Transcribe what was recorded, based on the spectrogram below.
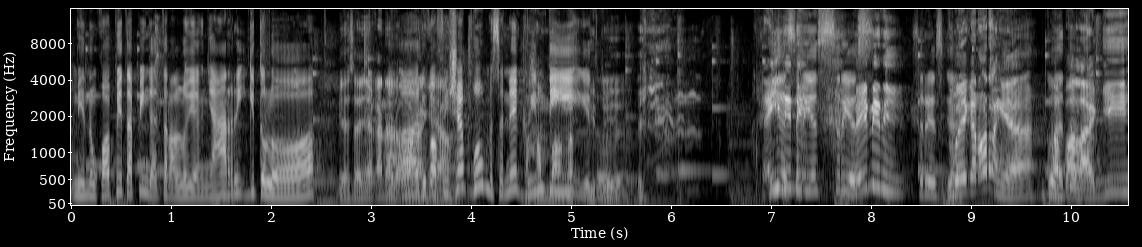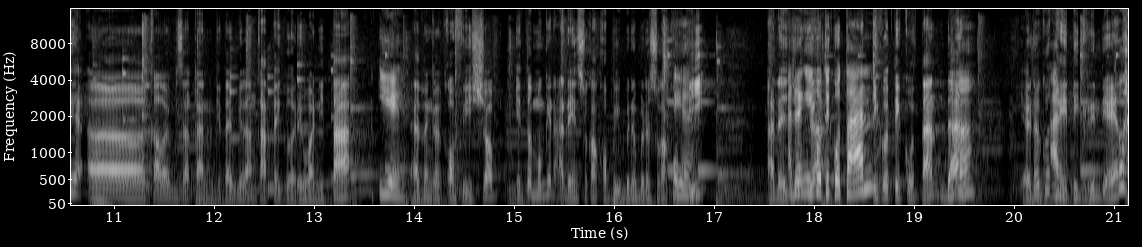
minum kopi tapi nggak terlalu yang nyari gitu loh. Biasanya kan ada Eh, orang di coffee yang shop gue mesennya green tea banget gitu. gitu ya. Nah, Iya, ini nih. serius, serius. Nah ini nih. Serius gua. Kebanyakan orang ya. Gua apalagi eh, kalau misalkan kita bilang kategori wanita Iya. datang ke coffee shop itu mungkin ada yang suka kopi bener-bener suka Iya. kopi. Ada, Ada juga yang ikut-ikutan. ikut-ikutan dan ya udah gue Thai tea green tea lah.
